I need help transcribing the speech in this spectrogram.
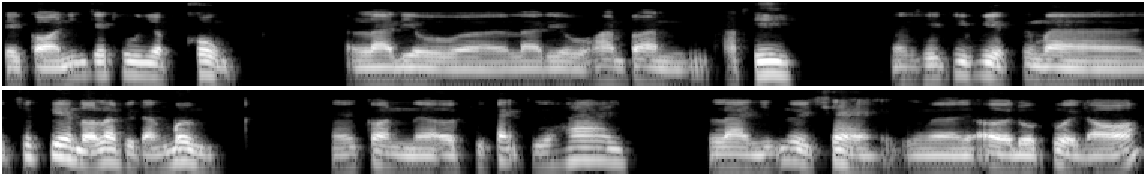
để có những cái thu nhập khủng là điều ờ, là điều hoàn toàn khả thi. Thế thì việc mà trước tiên đó là việc đáng mừng. Đấy, còn ờ, ở khía cạnh thứ hai là những người trẻ ở độ tuổi đó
